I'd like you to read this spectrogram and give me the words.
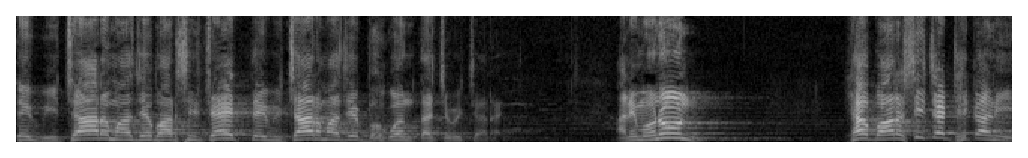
ते विचार माझे बार्शीचे आहेत ते विचार माझे भगवंताचे विचार आहेत. आणि म्हणून ह्या बार्शीच्या ठिकाणी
